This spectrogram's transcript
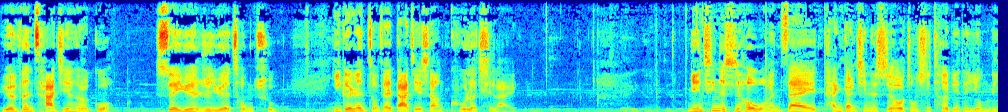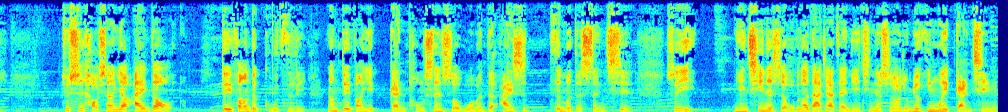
缘分擦肩而过，岁月日月匆促，一个人走在大街上哭了起来。年轻的时候，我们在谈感情的时候总是特别的用力，就是好像要爱到对方的骨子里，让对方也感同身受。我们的爱是这么的深切，所以年轻的时候，我不知道大家在年轻的时候有没有因为感情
